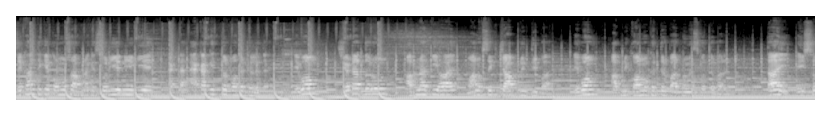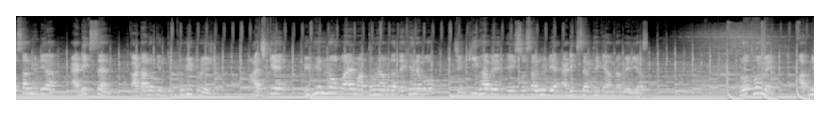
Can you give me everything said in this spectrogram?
সেখান থেকে ক্রমশ আপনাকে সরিয়ে নিয়ে গিয়ে একটা একাকিত্বর পথে ঠেলে দেয়। এবং যেটার দরুন আপনার কি হয়? মানসিক চাপ বৃদ্ধি পায় এবং আপনি কর্মক্ষেত্রে পারফরমেন্স করতে পারেন না। তাই এই সোশ্যাল মিডিয়া অ্যাডিকশন কাটানো কিন্তু খুবই প্রয়োজন। আজকে বিভিন্ন উপায়ের মাধ্যমে আমরা দেখে নেব যে কীভাবে এই সোশ্যাল মিডিয়া অ্যাডিকশন থেকে আমরা বেরিয়ে আসব। প্রথমে আপনি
